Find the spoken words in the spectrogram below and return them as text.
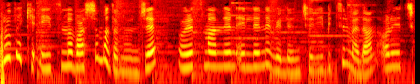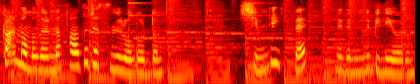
Buradaki eğitime başlamadan önce öğretmenlerin ellerine verilen içeriği bitirmeden araya çıkarmamalarına fazlaca sinir olurdum. Şimdi ise nedenini biliyorum.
